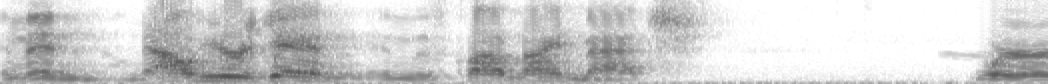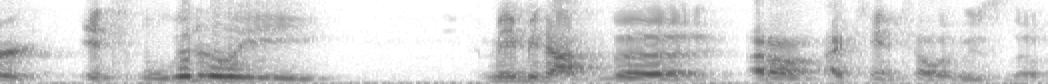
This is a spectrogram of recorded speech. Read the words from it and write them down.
And then now here again in this Cloud Nine match, where it's literally maybe not the I don't I can't tell who's the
